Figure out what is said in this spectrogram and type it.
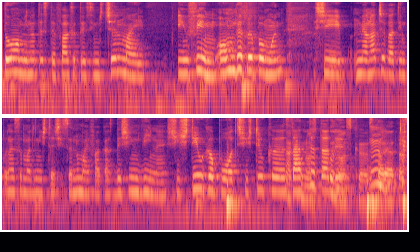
două minute să te fac să te simți cel mai infim om de pe pământ și mi-a luat ceva timp până să mă liniștesc și să nu mai fac asta, deși îmi vine și știu că pot și știu că Da, sunt cunosc, atâta de... cunosc uh, starea ta.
